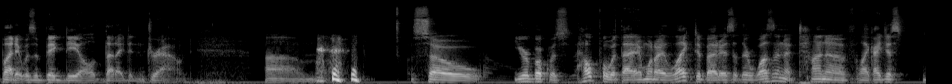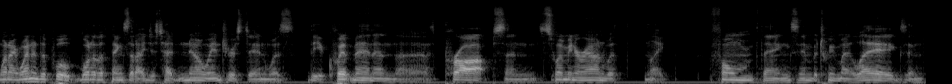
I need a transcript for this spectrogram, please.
but it was a big deal that i didn't drown. Um, so your book was helpful with that. And what I liked about it is that there wasn't a ton of like I just when I went into pool, one of the things that I just had no interest in was the equipment and the props and swimming around with like foam things in between my legs and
